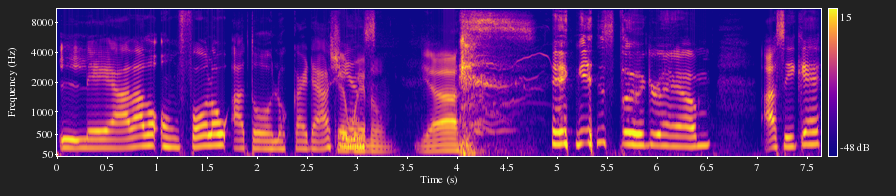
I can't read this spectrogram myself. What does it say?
le ha dado un follow a todos los Qué Kardashians bueno. Ya. en Instagram. Así que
